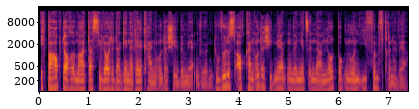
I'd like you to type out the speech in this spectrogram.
Ich behaupte auch immer, dass die Leute da generell keine Unterschiede bemerken würden. Du würdest auch keinen Unterschied merken, wenn jetzt in deinem Notebook nur ein i5 drin wäre.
